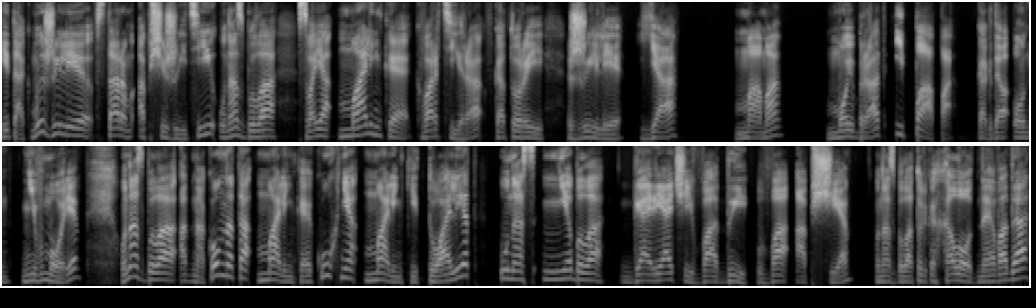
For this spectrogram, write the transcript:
Итак, мы жили в старом общежитии, у нас была своя маленькая квартира, в которой жили я, мама, мой брат и папа, когда он не в море. У нас была одна комната, маленькая кухня, маленький туалет. У нас не было горячей воды вообще. У нас была только холодная вода,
